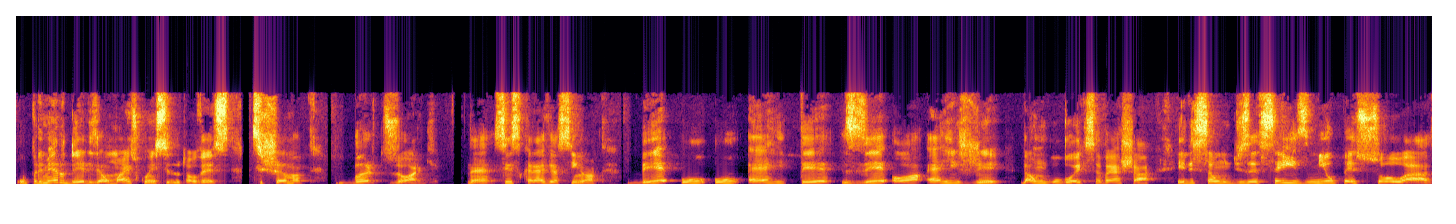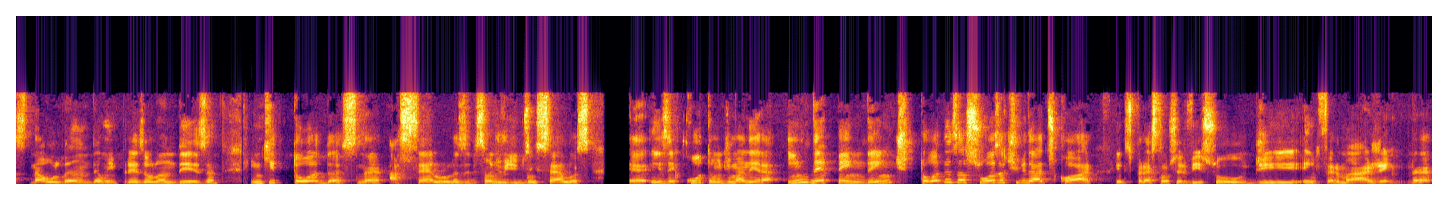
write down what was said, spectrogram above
O primeiro deles, é o mais conhecido talvez, se chama Burtzorg. Né? Se escreve assim, ó, B-U-U-R-T-Z-O-R-G. Dá um Google aí que você vai achar. Eles são 16 mil pessoas na Holanda, é uma empresa holandesa, em que todas né, as células, eles são divididos em células, é, executam de maneira independente todas as suas atividades core. Eles prestam serviço de enfermagem né,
